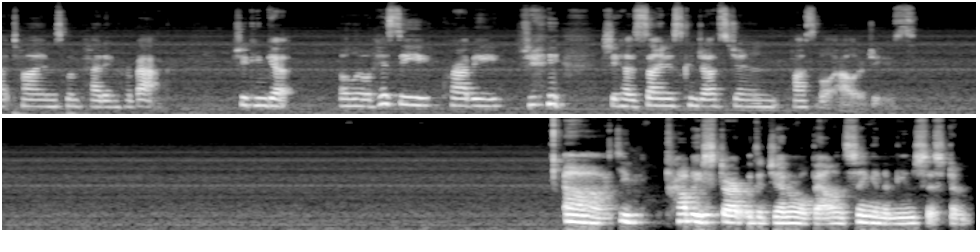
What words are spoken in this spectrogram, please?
at times when petting her back. She can get a little hissy, crabby. She she has sinus congestion, possible allergies. Oh, you probably start with a general balancing and immune system.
